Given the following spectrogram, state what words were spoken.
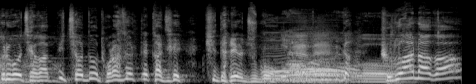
그리고 제가 삐쳐도 돌아설 때까지 기다려주고 그러니까 그거 하나가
